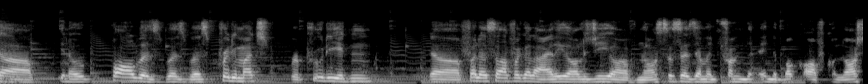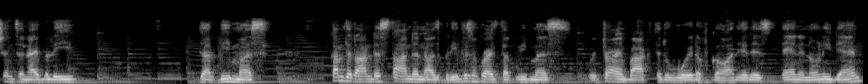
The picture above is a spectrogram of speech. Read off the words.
uh, you know, Paul was was was pretty much repudiating the philosophical ideology of Gnosticism from the, in the book of Colossians, and I believe that we must come to the understanding as believers in Christ that we must return back to the Word of God. It is then and only then,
